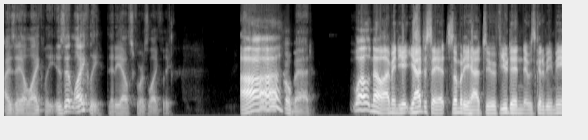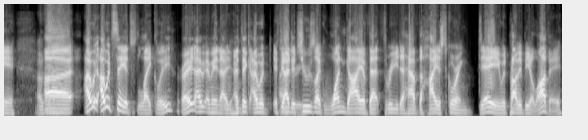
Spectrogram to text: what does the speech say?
Isaiah Likely? Is it likely that he outscores Likely? Uh So bad. well, no, I mean you, you had to say it. Somebody had to. If you didn't, it was going to be me. Okay. Uh, I would I would say it's likely, right? I, I mean, I, I Mhm. think I would if I I had to choose like one guy of that three to have the highest scoring day, it would probably be Olave.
